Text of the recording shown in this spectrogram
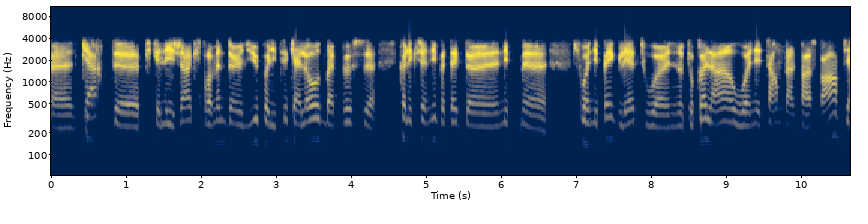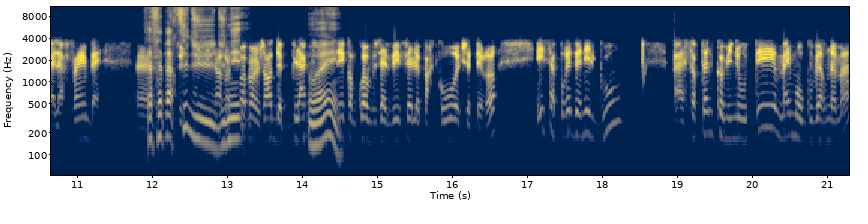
un- une carte puis que les gens qui se promènent d'un lieu politique à l'autre ben puissent collectionner peut-être un, soit une épinglette ou un autocollant ou un étampe dans le passeport puis à la fin ben Ça fait partie du- du un genre de plaque Ouais. comme quoi vous avez fait le parcours, etc. Et ça pourrait donner le goût à certaines communautés, même au gouvernement,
